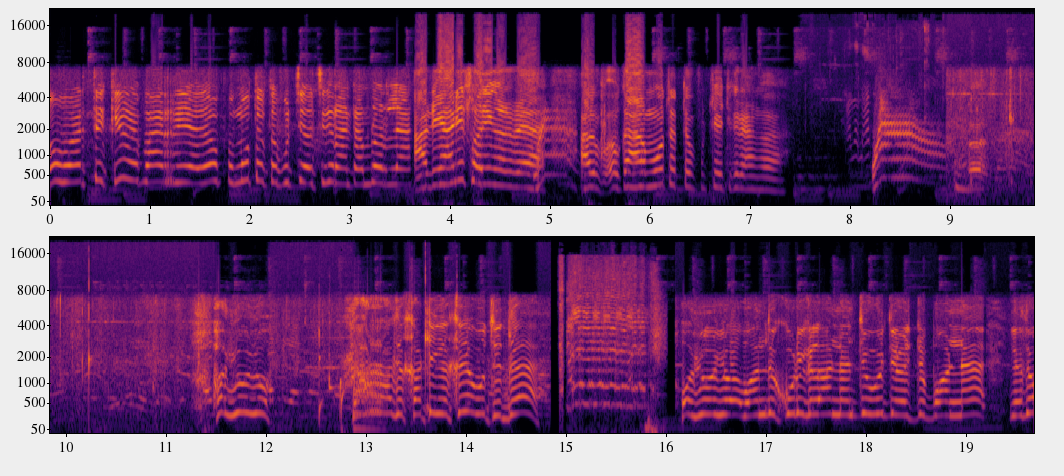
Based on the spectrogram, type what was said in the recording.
ஒருத்தி கீழே பாரு ஏதோ மூத்தத்தை பிடிச்சி வச்சுக்கிறான் டம்ளர்ல. அதையாடி சொல்லிங்க அது மூத்தத்தை பிடிச்சி வச்சுக்கிறாங்க. ஐயோ யாரா அது கட்டிங்க? கீழே ஊத்துது. ஐயோ வந்து குடிக்கலாம்னு நினச்சி ஊற்றி வச்சுட்டு போனேன். ஏதோ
